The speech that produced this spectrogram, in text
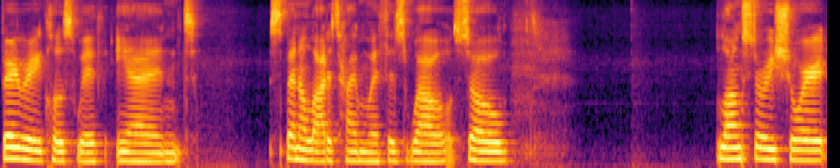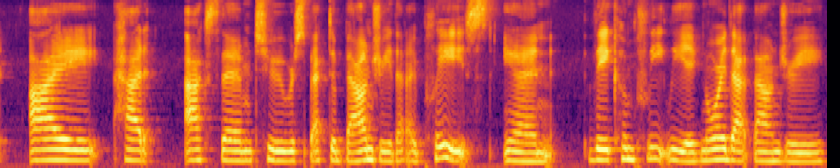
very, very close with, and spent a lot of time with as well. So, long story short, I had asked them to respect a boundary that I placed, and they completely ignored that boundary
